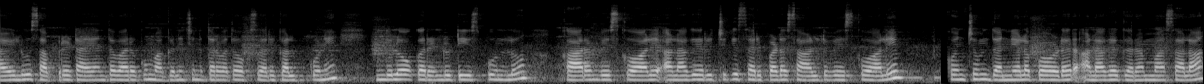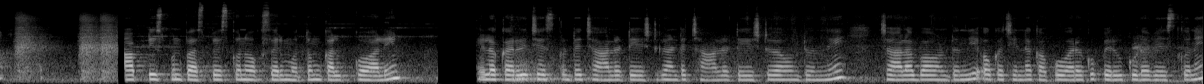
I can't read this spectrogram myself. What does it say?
ఆయిల్ సపరేట్ అయ్యేంత వరకు మగ్గనిచ్చిన తర్వాత ఒకసారి కలుపుకొని ఇందులో ఒక రెండు టీ స్పూన్లు కారం వేసుకోవాలి. అలాగే రుచికి సరిపడా సాల్ట్ వేసుకోవాలి. కొంచెం ధనియాల పౌడర్ అలాగే గరం మసాలా హాఫ్ టీ స్పూన్ పసుపు వేసుకొని ఒకసారి మొత్తం కలుపుకోవాలి. ఇలా కర్రీ చేసుకుంటే చాలా టేస్ట్గా అంటే చాలా టేస్ట్గా ఉంటుంది. చాలా బాగుంటుంది. ఒక చిన్న కప్పు వరకు పెరుగు కూడా వేసుకొని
